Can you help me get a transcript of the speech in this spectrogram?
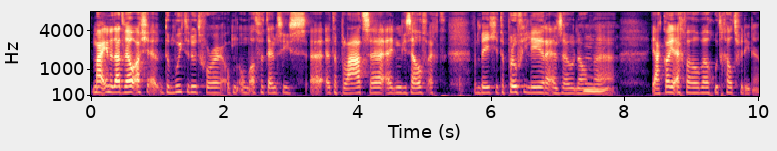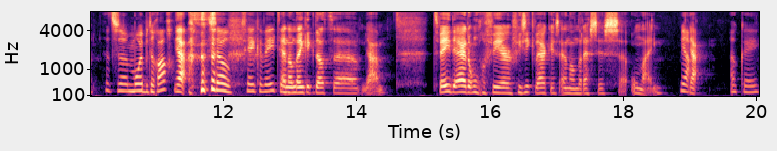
maar inderdaad wel als je de moeite doet voor, om, om advertenties eh, te plaatsen... en jezelf echt een beetje te profileren en zo... dan Mhm. eh, ja, kan je echt wel, wel goed geld verdienen. Dat is een mooi bedrag. Ja, Zo, zeker weten. en dan denk ik dat eh, ja, twee derde ongeveer fysiek werk is en dan de rest is online. Oké,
